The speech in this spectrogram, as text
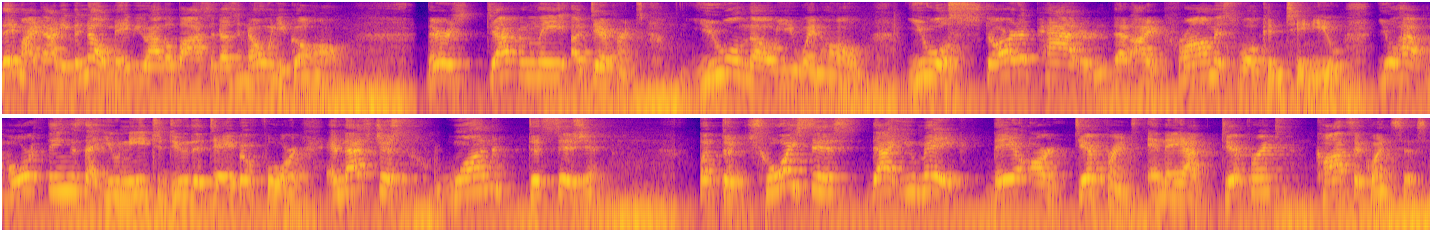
they might not even know. Maybe you have a boss that doesn't know when you go home. There's definitely a difference. You will know you went home. You will start a pattern that I promise will continue. You'll have more things that you need to do the day before, and that's just one decision. But the choices that you make, they are different and they have different consequences.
